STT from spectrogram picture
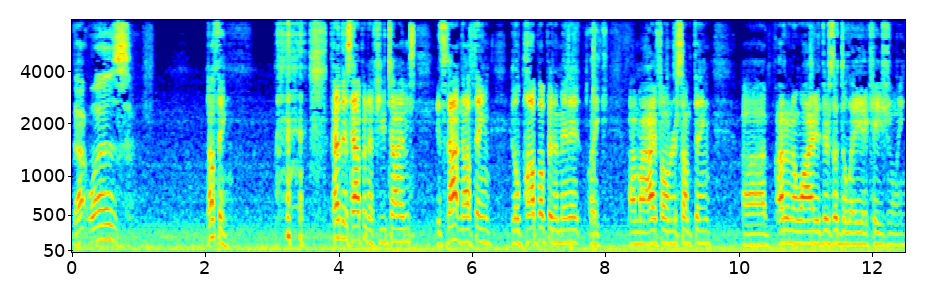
That was nothing. I've had this happen a few times. It's not nothing. It'll pop up in a minute, like on my iPhone or something. Uh, I don't know why. There's a delay occasionally.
